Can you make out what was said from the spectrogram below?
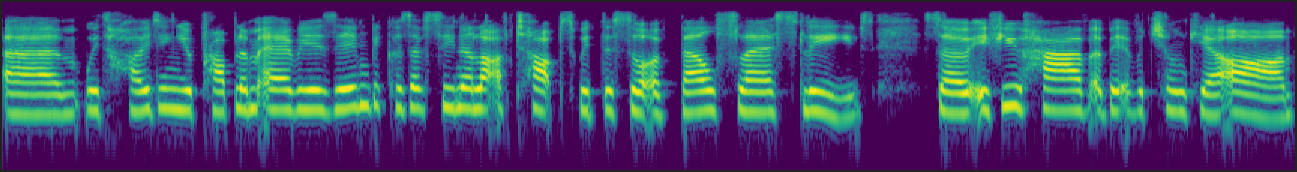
um, with hiding your problem areas in because I've seen a lot of tops with the sort of bell flare sleeves. So if you have a bit of a chunkier arm,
